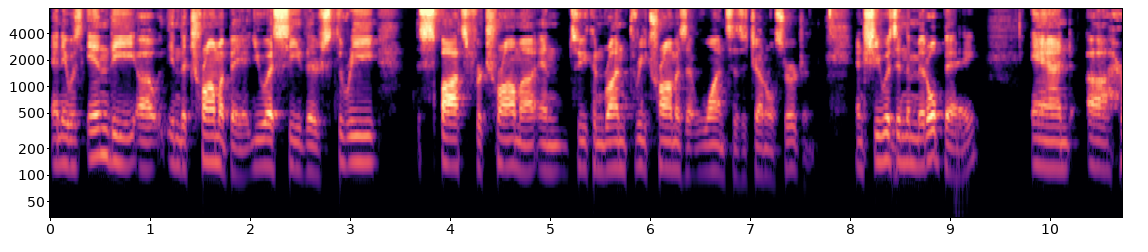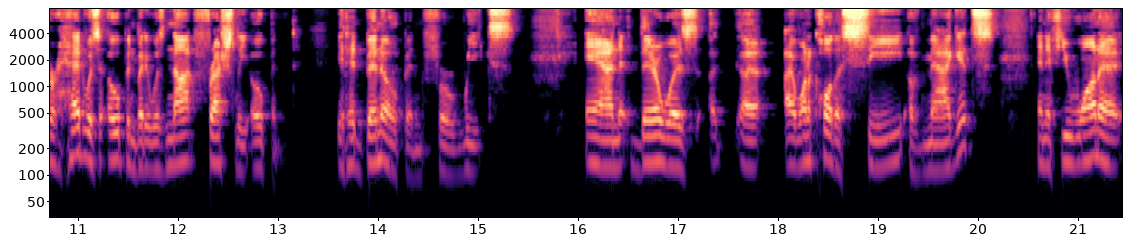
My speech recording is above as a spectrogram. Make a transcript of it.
and it was in the uh, in the trauma bay at USC. There's three spots for trauma, and so you can run three traumas at once as a general surgeon. And she was in the middle bay, and uh, her head was open, but it was not freshly opened. It had been opened for weeks, and there was a, a, I want to call it a sea of maggots. And if you want to,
